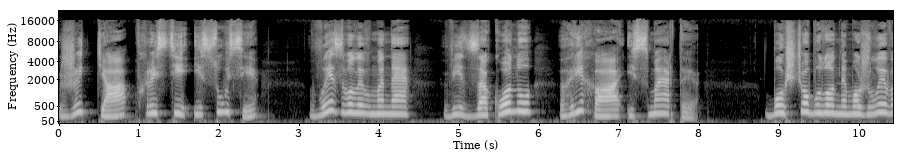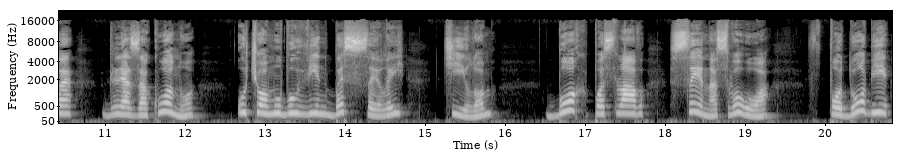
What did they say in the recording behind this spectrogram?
життя в Христі Ісусі визволив мене від закону гріха і смерти. Бо що було неможливе для закону, у чому був він безсилий тілом, Бог послав Сина свого в подобі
